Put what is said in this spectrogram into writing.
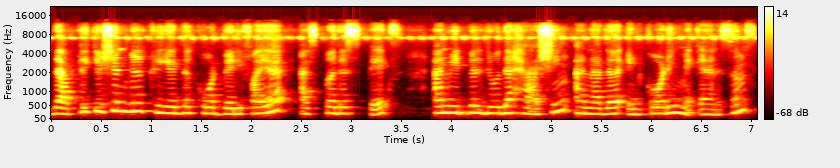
the application will create the code verifier as per the specs and it will do the hashing and other encoding mechanisms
